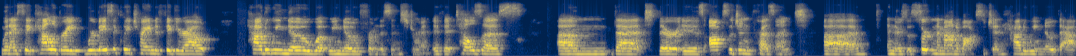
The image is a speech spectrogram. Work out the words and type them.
when I say calibrate, we're basically trying to figure out how do we know what we know from this instrument? If it tells us um, that there is oxygen present, uh, and there's a certain amount of oxygen. How do we know that?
